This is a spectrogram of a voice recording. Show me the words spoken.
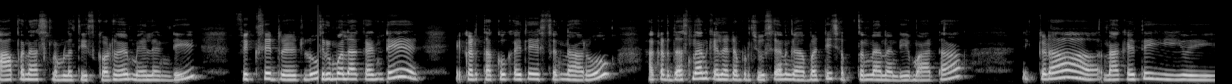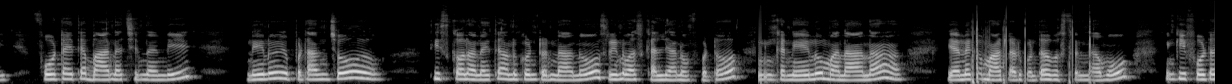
పాపనాశనంలో తీసుకోవడమే మేలండి. ఫిక్స్డ్ రేట్లు తిరుమల కంటే ఇక్కడ తక్కువకైతే ఇస్తున్నారు. అక్కడ దర్శనానికి వెళ్ళేటప్పుడు చూశాను కాబట్టి చెప్తున్నానండి ఈ మాట. ఇక్కడ నాకైతే ఈ ఫోటో అయితే బాగా నచ్చిందండి. నేను ఎప్పటినుంచో తీసుకోవాలని అయితే అనుకుంటున్నాను. శ్రీనివాస్ కళ్యాణం ఫోటో. ఇంకా నేను మా నాన్న వెనక మాట్లాడుకుంటూ వస్తున్నాము. ఇంక ఈ ఫోటో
